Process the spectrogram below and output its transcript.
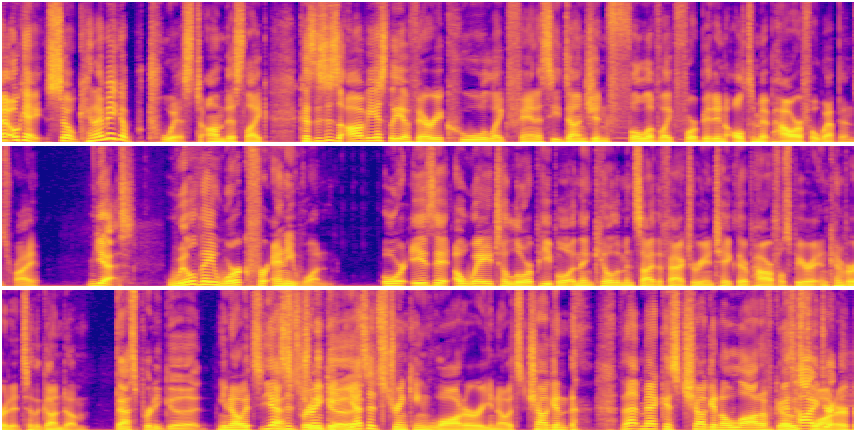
Uh, okay, so can I make a twist on this? Like, because this is obviously a very cool, like, fantasy dungeon full of like forbidden, ultimate, powerful weapons, right? yes Will they work for anyone? Or is it a way to lure people and then kill them inside the factory and take their powerful spirit and convert it to the Gundam? that's pretty good You know, it's yes, That's it's drinking. good. Yes, it's drinking water. You know, it's chugging. that mech is chugging a lot of ghost hydra- water.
